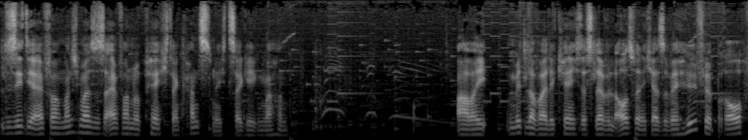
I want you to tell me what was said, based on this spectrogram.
Seht ihr einfach, manchmal ist es einfach nur Pech, dann kannst du nichts dagegen machen. Aber mittlerweile kenne ich das Level auswendig, also wer Hilfe braucht,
